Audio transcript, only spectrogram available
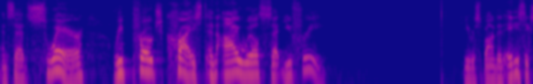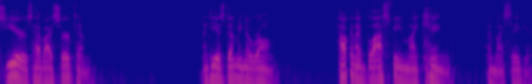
and said, Swear, reproach Christ, and I will set you free. He responded, 86 years have I served him, and he has done me no wrong. How can I blaspheme my king and my Savior?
